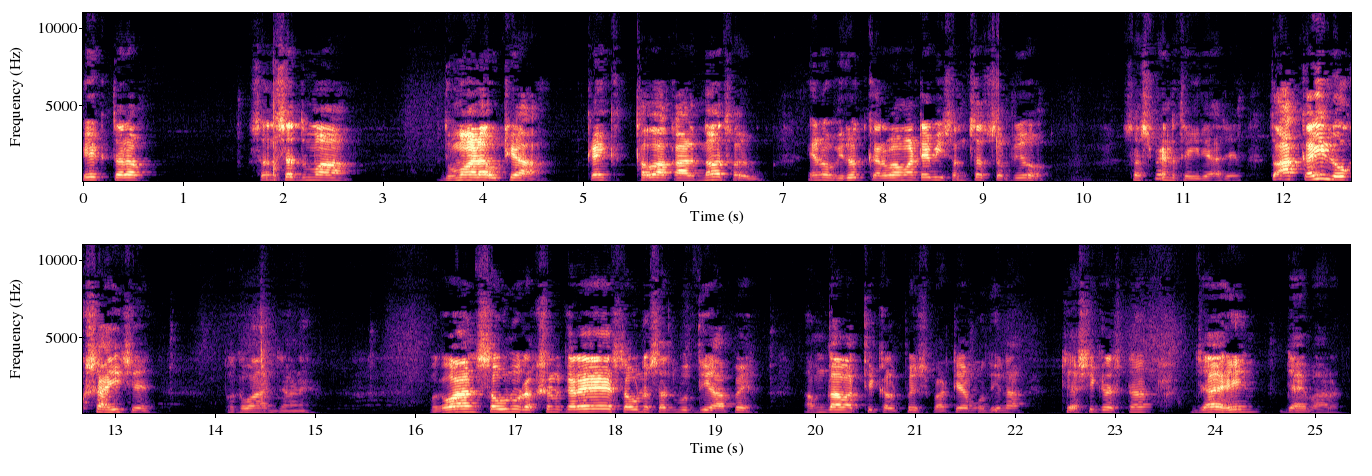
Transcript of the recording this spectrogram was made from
એક તરફ સંસદમાં ધુમાડા ઉઠ્યા, કંઈક થવા કાળ ન થયું, એનો વિરોધ કરવા માટે બી સંસદ સભ્યો સસ્પેન્ડ થઈ રહ્યા છે. તો આ કઈ લોકશાહી છે? ભગવાન જાણે. ભગવાન સૌનું રક્ષણ કરે, સૌને સદબુદ્ધિ આપે. અમદાવાદથી કલ્પેશ ભાટિયા મોદીના. જય શ્રી કૃષ્ણ જય હિન્દ જય ભારત.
